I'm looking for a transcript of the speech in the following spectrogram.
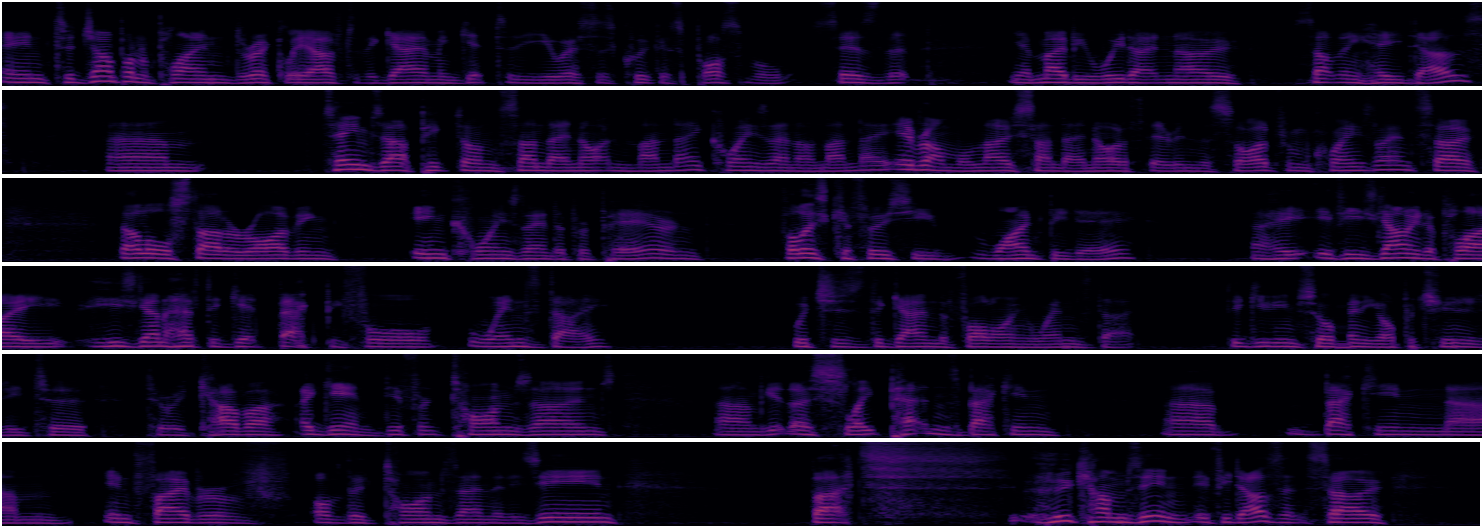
and to jump on a plane directly after the game and get to the US as quick as possible says that yeah, maybe we don't know something he does. Um, teams are picked on Sunday night and Monday, Queensland on Monday. Everyone will know Sunday night if they're in the side from Queensland. So they'll all start arriving in Queensland to prepare. And Felise Kaufusi won't be there. Uh, he, if he's going to play, he's going to have to get back before Wednesday, which is the game the following Wednesday, to give himself any opportunity to to recover. Again, different time zones, um, get those sleep patterns back in, uh, back in um, in favour of of the time zone that he's in. But who comes in if he doesn't? So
